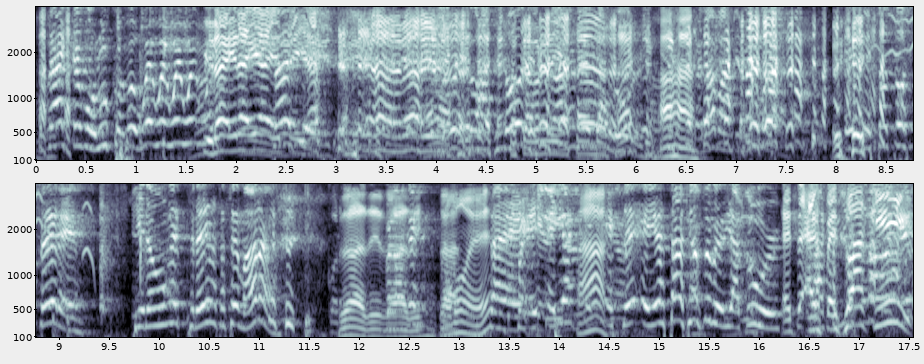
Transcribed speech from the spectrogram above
tú sabes que Molusco, no, güey, güey, güey, güey. Mira, mira, mira, ¿Sabes ese ya. qué? Los actores se van a ver Ajá. Estos dos seres tienen un estreno esta semana. ¿Cómo es? O sea, Pues ella, Ah. este- ella está haciendo su media tour. Este- empezó aquí.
